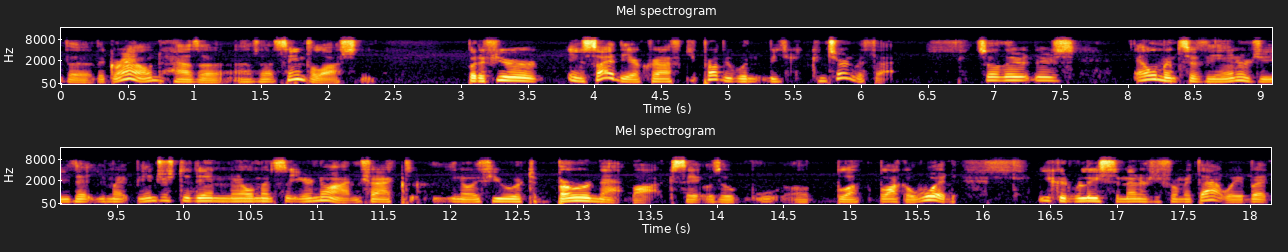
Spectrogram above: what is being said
the the ground, has a has that same velocity. But if you're inside the aircraft, you probably wouldn't be concerned with that. So there, there's elements of the energy that you might be interested in and elements that you're not. In fact, you know, if you were to burn that box, say it was a, a block, block of wood, you could release some energy from it that way. But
